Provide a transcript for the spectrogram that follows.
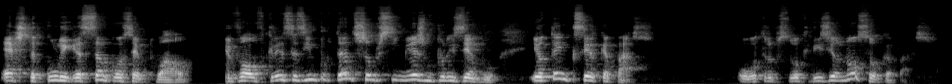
Esta coligação conceptual envolve crenças importantes sobre si mesmo, por exemplo, eu tenho que ser capaz. Ou outra pessoa que diz eu não sou capaz,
